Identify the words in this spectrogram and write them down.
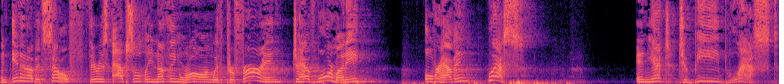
And in and of itself, there is absolutely nothing wrong with preferring to have more money over having less. And yet, to be blessed,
